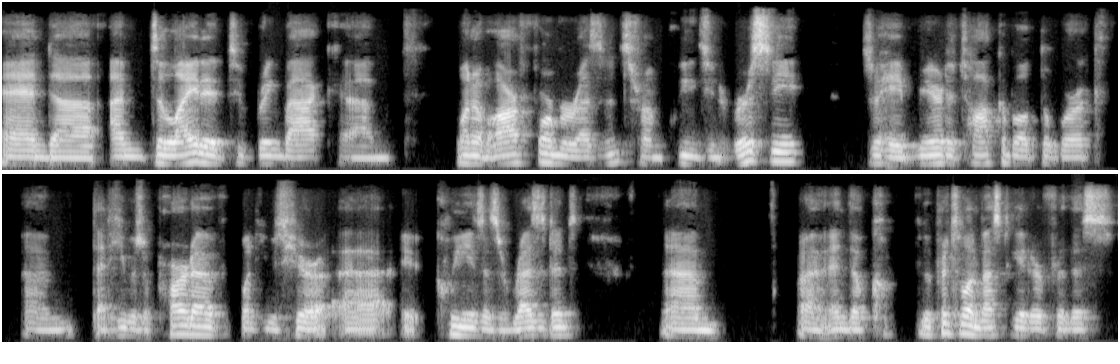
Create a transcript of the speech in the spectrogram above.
And uh, I'm delighted to bring back um, one of our former residents from Queen's University, Zuhaib Mir, to talk about the work um, that he was a part of when he was here uh, at Queen's as a resident. Um, uh, and the, the principal investigator for this,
